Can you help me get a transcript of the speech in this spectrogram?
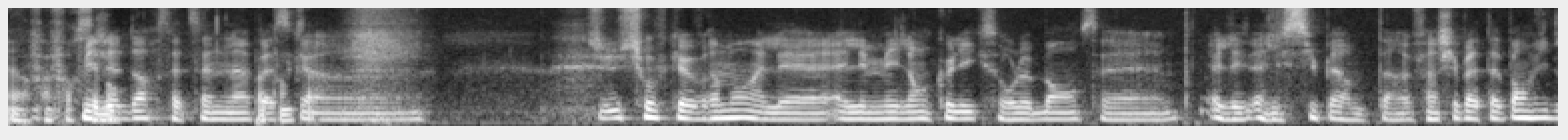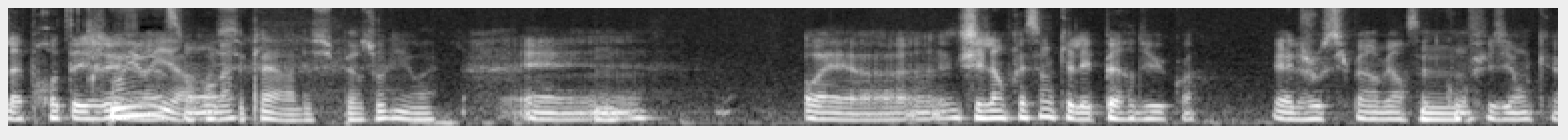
Enfin, Mais forcément. j'adore cette scène-là parce que, je, je trouve que vraiment elle est, elle est mélancolique sur le banc. Elle est, elle est superbe. T'as- Enfin, je sais pas, t'as pas envie de la protéger Oui, à oui, ce ah oui, c'est clair, elle est super jolie, ouais. Et Mm. ouais, euh, j'ai l'impression qu'elle est perdue, quoi. Et elle joue super bien cette Mm. confusion que.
